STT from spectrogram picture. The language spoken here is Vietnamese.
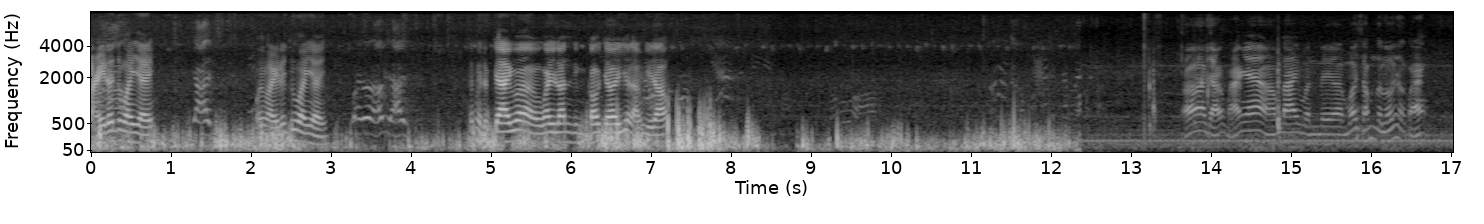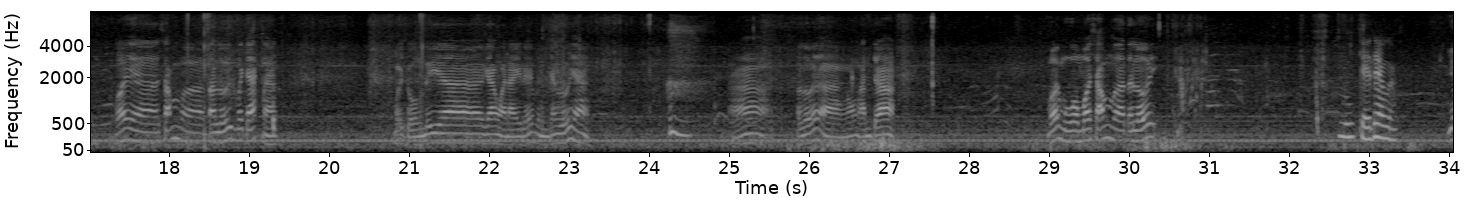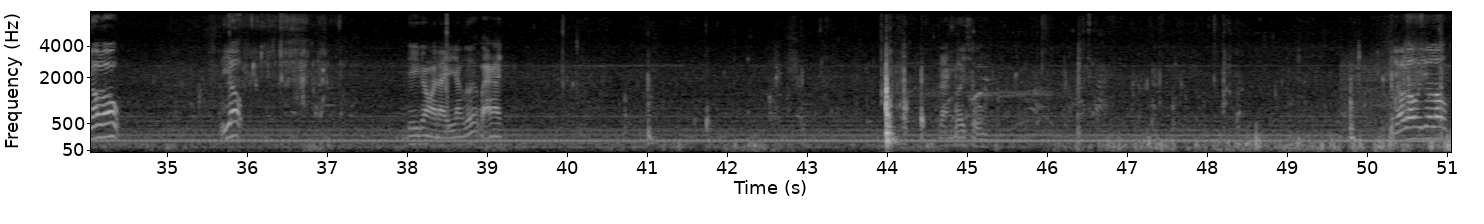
mày đó chú quay gì quay mày đó chú quay gì thấy mày đẹp trai quá quay lên coi chơi chứ làm gì đâu. À, chào các bạn nha. Hôm nay mình ờ, mới sắm tay lưới các bạn. Mới ờ, sắm ờ, tay lưới mới cát nè. Bơi xuồng đi ra ngoài này để mình chăn lưới nha. À, tay lưới là ngon lành cho mới mua mới sắm ờ, tay lưới. Lu chạy theo kìa. Vô luôn. Đi vô. Đi ra ngoài này giăng lưới các bạn ơi. Đang bơi xuồng. Vô luôn vô luôn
